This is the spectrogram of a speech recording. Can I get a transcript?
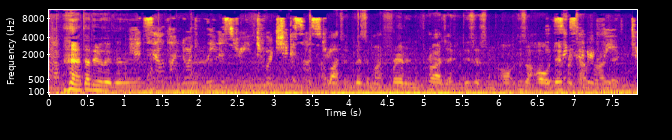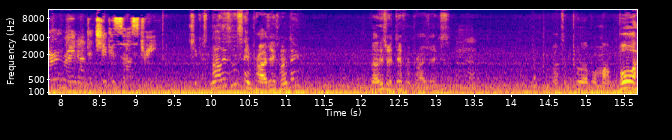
I thought they were Head south on North Lena Street toward Chickasaw I'm Street. about to visit my friend in the project. These are some. This is a whole In different type of 600 project. feet, turn right onto Chickasaw Street. Chickens. No, these are the same projects, aren't they? No, these are different projects. Mhm. About to pull up on my boy.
